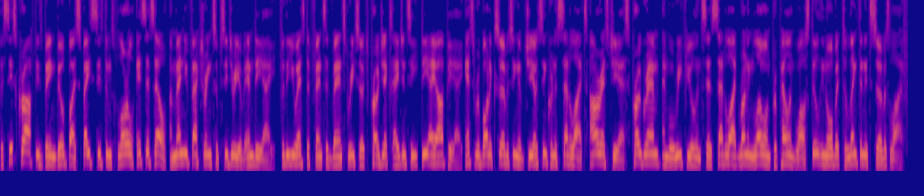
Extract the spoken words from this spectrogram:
The SIS craft is being built by Space Systems Loral SSL, a manufacturing subsidiary of MDA, for the U.S. Defense Advanced Research Projects Agency DARPA's Robotic Servicing of Geosynchronous Satellites RSGS program, and will refuel and SES satellite running low on propellant while still in orbit to lengthen its service life.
